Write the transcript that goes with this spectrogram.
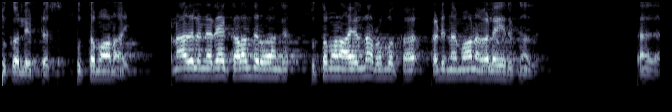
யூக்கலிப்டஸ் சுத்தமான ஆயில். ஆனால் அதில் நிறைய கலந்துருவாங்க. சுத்தமான ஆயில்னா ரொம்ப க கடினமான விலை இருக்கும் அது. அது.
